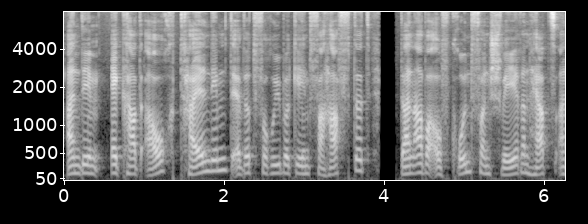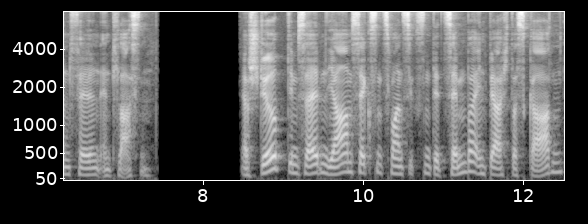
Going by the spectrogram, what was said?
an dem Eckhard auch teilnimmt. Er wird vorübergehend verhaftet, dann aber aufgrund von schweren Herzanfällen entlassen. Er stirbt im selben Jahr am 26. Dezember in Berchtesgaden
